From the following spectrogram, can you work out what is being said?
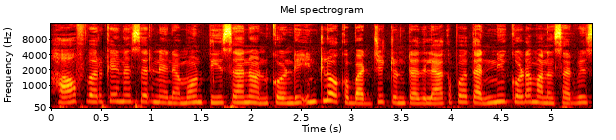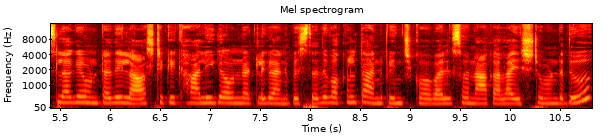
హాఫ్ వర్క్ అయినా సరే నేను అమౌంట్ తీసాను అనుకోండి. ఇంట్లో ఒక బడ్జెట్ ఉంటుంది. లేకపోతే అన్నీ కూడా మన సర్వీస్ లాగే ఉంటుంది. లాస్ట్కి ఖాళీగా ఉన్నట్లుగా అనిపిస్తుంది. ఒకరితో అనిపించుకోవాలి. సో నాకు అలా ఇష్టం ఉండదు.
